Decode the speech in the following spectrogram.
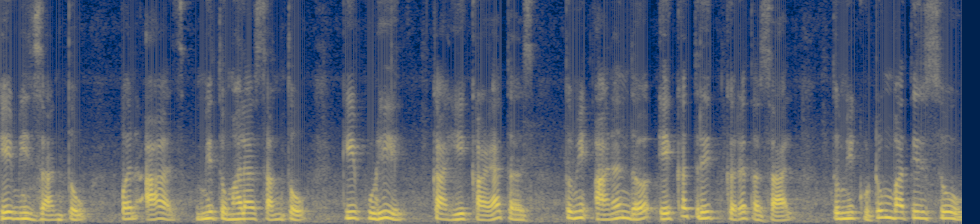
हे मी जाणतो. पण आज मी तुम्हाला सांगतो की पुढील काही काळातच तुम्ही आनंद एकत्रित करत असाल. तुम्ही कुटुंबातील सुख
